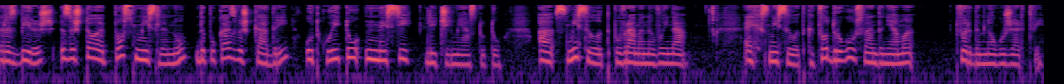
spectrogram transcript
разбираш защо е по-смислено да показваш кадри, от които не си личи мястото. А смисълът по време на война. Ех, смисълът. Какво друго, освен да няма твърде много жертви?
